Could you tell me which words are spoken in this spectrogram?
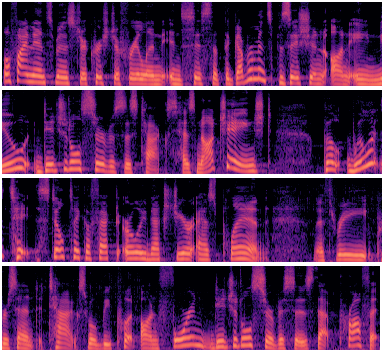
Well, Finance Minister Chrystia Freeland insists that the government's position on a new digital services tax has not changed, but will it ta- still take effect early next year as planned? The 3% tax will be put on foreign digital services that profit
